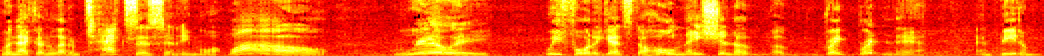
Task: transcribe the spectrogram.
We're not going to let them tax us anymore. Wow! Really? We fought against the whole nation of, of Great Britain there and beat them.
